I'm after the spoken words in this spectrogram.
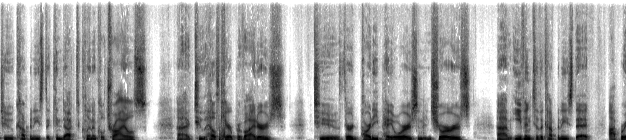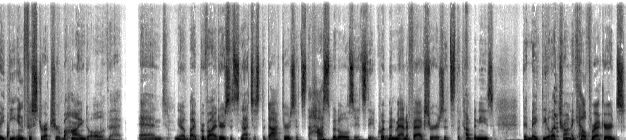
to companies that conduct clinical trials, uh, to healthcare providers, to third party payors and insurers, um, even to the companies that operate the infrastructure behind all of that. And, you know, by providers, it's not just the doctors, it's the hospitals, it's the equipment manufacturers, it's the companies that make the electronic health records.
